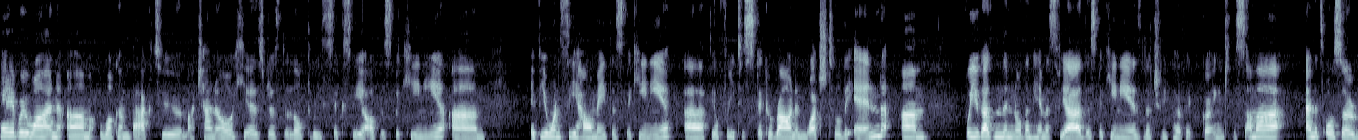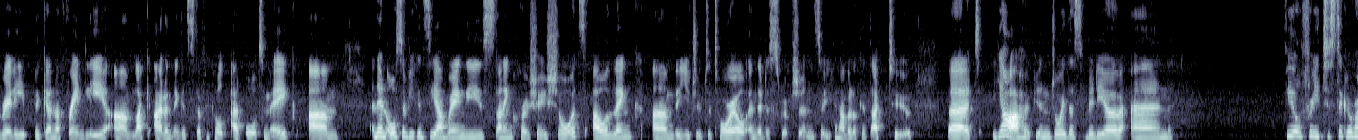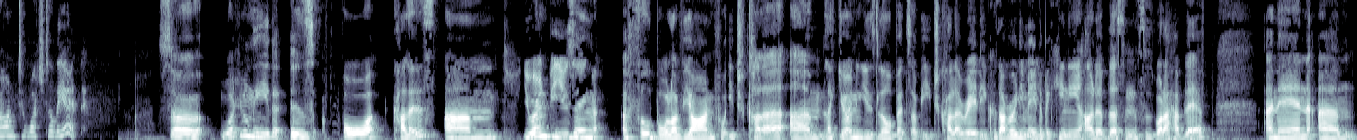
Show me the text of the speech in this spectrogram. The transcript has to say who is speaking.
Speaker 1: Hey everyone, um, welcome back to my channel. Here's just a little 360 of this bikini. Um, if you want to see how I made this bikini, uh, feel free to stick around and watch till the end. Um, for you guys in the northern hemisphere, this bikini is literally perfect going into the summer and it's also really beginner friendly. Um, like I don't think it's difficult at all to make. And then also if you can see I'm wearing these stunning crochet shorts, I will link um, the YouTube tutorial in the description so you can have a look at that too. But yeah, I hope you enjoy this video and feel free to stick around to watch till the end. So what you'll need is four colors. Um, you won't be using a full ball of yarn for each color. Um like you only use little bits of each color really because i've already made a bikini out of this and this is what i have left. And then um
